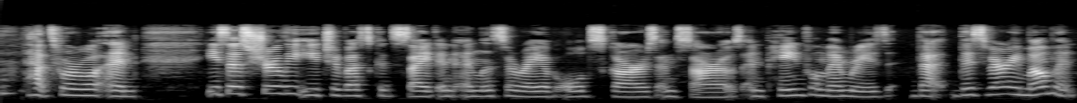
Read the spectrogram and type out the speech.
that's where we'll end. He says, Surely each of us could cite an endless array of old scars and sorrows and painful memories that this very moment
